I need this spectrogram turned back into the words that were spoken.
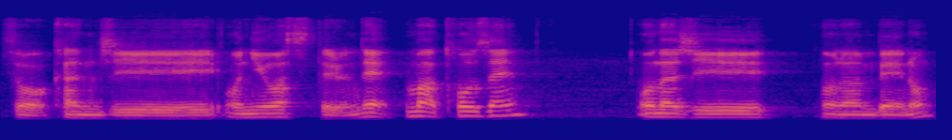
そう感じを匂わせてるんでまあ当然同じ南米の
